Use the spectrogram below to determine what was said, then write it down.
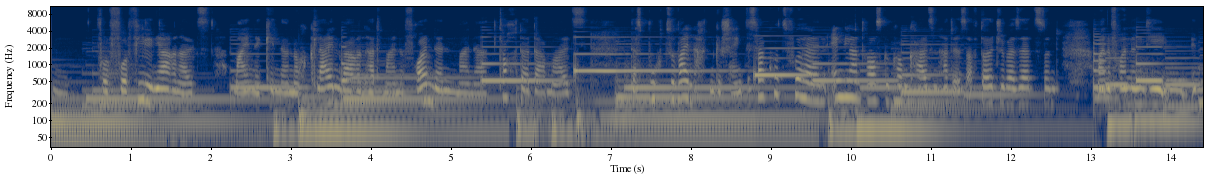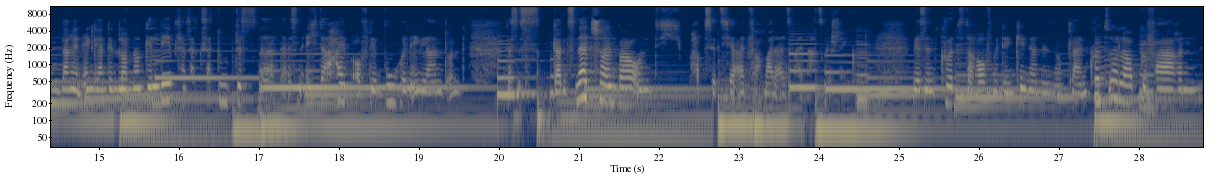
Hm, vor, vor vielen Jahren, als meine Kinder noch klein waren, hat meine Freundin meiner Tochter damals das Buch zu Weihnachten geschenkt. Es war kurz vorher in England rausgekommen. Carlsen hatte es auf Deutsch übersetzt und meine Freundin, die in, in, lange in England, in London gelebt hat, hat gesagt, du, das, äh, da ist ein echter Hype auf dem Buch in England und das ist ganz nett scheinbar und ich habe es jetzt hier einfach mal als Weihnachtsgeschenk. Und wir sind kurz darauf mit den Kindern in so einen kleinen Kurzurlaub gefahren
